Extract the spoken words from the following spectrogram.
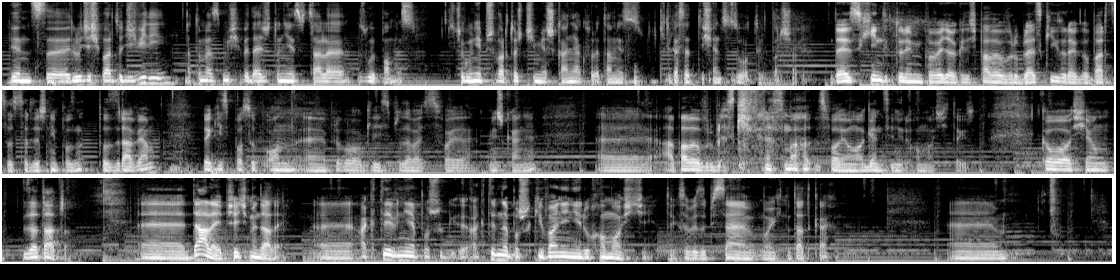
Więc y, ludzie się bardzo dziwili, natomiast mi się wydaje, że to nie jest wcale zły pomysł. Szczególnie przy wartości mieszkania, które tam jest kilkaset tysięcy złotych w Warszawie. To jest hint, który mi powiedział kiedyś Paweł Wróblewski, którego bardzo serdecznie pozdrawiam. W jaki sposób on e, próbował kiedyś sprzedawać swoje mieszkanie. E, a Paweł Wróblewski teraz ma swoją agencję nieruchomości, także koło się zatacza. E, dalej, przejdźmy dalej. Aktywnie poszuk aktywne poszukiwanie nieruchomości. Tak sobie zapisałem w moich notatkach.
